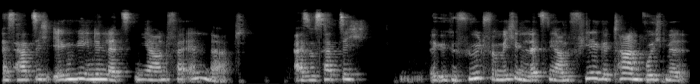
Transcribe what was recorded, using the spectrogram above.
es hat sich irgendwie in den letzten Jahren verändert. Also es hat sich gefühlt für mich in den letzten Jahren viel getan, wo ich mir,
